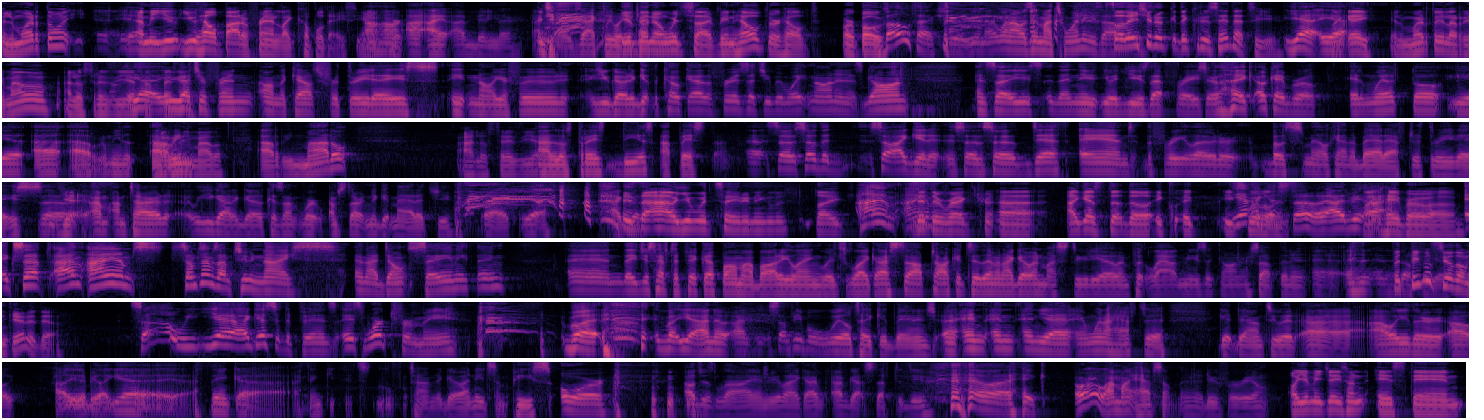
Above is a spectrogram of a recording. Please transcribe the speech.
el muerto. I mean, you you help out a friend like a couple days. You know, Uh-huh. or- I, I I've been there. I know exactly what You've been on about. which side? Been helped or helped or both? Both actually. You know, when I was in my twenties. So they should have. They could have said that to you. Yeah, yeah. Like, hey, el muerto y el arrimado a los tres días. yeah, you got your friend on the couch for three days eating all your food. You go to get the Coke out of the fridge that you've been waiting on, and it's gone. And so you then you, you would use that phrase. You're like, okay, bro, el muerto y el a- arrimil- arrim- arrimado arrimado a los tres días. a los tres días apestan. Uh, so so the so I get it. So so death and the freeloader both smell kind of bad after three days. So Yes. I'm I'm tired. You got to go because I'm we're, I'm starting to get mad at you. like yeah, Is it. that how you would say it in English? Like I am I the am, direct. Uh, I guess the the equ- equ- yeah I guess so. I'd be Like, I- hey, bro. Uh, Except I'm I am sometimes I'm too nice and I don't say anything and they just have to pick up on my body language. Like I stop talking to them and I go in my studio and put loud music on or something and, and, and but people still don't get it though. So we- yeah, I guess it depends. It's worked for me. but but yeah, I know I, some people will take advantage, Uh, and and and yeah, and when I have to get down to it, uh, I'll either I'll I'll either be like, yeah, I think uh, I think it's time to go. I need some peace, or I'll just lie and be like, I've I've got stuff to do, like, or oh, I might have something to do for real. Oh, yeah, me, Jason, este,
